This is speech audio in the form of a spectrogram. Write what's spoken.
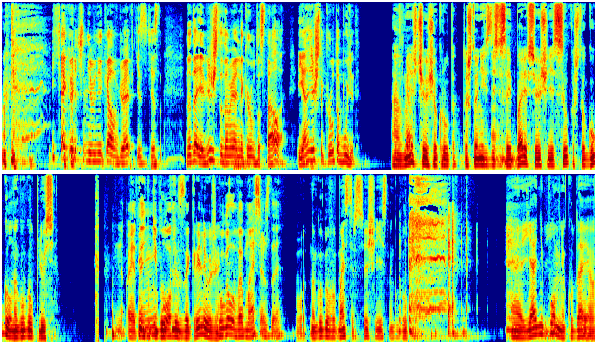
Я, короче, не вникал в графики, если честно. Ну да, я вижу, что там реально круто стало. И я надеюсь, что круто будет. А, знаешь, что еще круто? То, что у них здесь в сайт-баре все еще есть ссылка, что Google на Google Плюсе. Ну, это неплохо. Google Плюс закрыли уже. Google Webmasters, да? Вот, но Google Webmasters все еще есть на Google Э, я не помню, куда я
